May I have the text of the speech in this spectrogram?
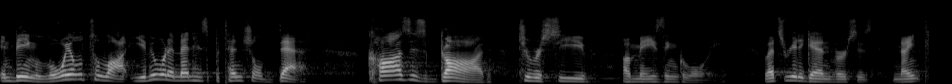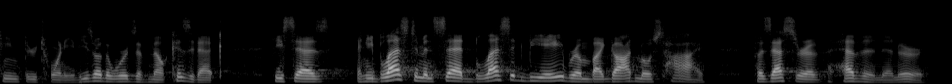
in being loyal to Lot, even when it meant his potential death, causes God to receive amazing glory. Let's read again verses 19 through 20. These are the words of Melchizedek. He says, And he blessed him and said, Blessed be Abram by God Most High, possessor of heaven and earth.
